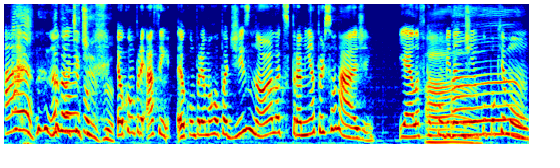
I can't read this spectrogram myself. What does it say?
Ah, não, não, Literalmente tipo, isso. eu comprei, assim, eu comprei uma roupa de Snorlax pra minha personagem. E aí ela fica Ah. combinandinho com o Pokémon.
